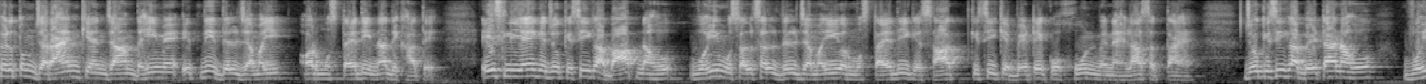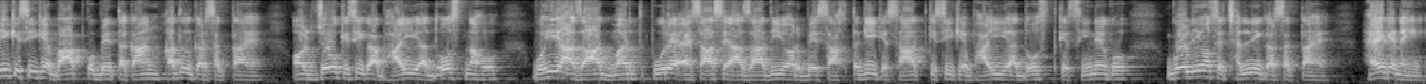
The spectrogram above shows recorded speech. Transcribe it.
پھر تم جرائم کی انجام دہی میں اتنی دل جمعی اور مستعدی نہ دکھاتے۔ اس لیے کہ جو کسی کا باپ نہ ہو، وہی مسلسل دل جمعی اور مستعدی کے ساتھ کسی کے بیٹے کو خون میں نہلا سکتا ہے۔ جو کسی کا بیٹا نہ ہو، وہی کسی کے باپ کو بے تکان قتل کر سکتا ہے، اور جو کسی کا بھائی یا دوست نہ ہو، وہی آزاد مرد پورے احساس آزادی اور بے ساختگی کے ساتھ کسی کے بھائی یا دوست کے سینے کو گولیوں سے چھلنی کر سکتا ہے۔ ہے کہ نہیں؟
